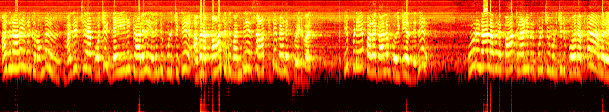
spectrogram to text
அதனால இவருக்கு ரொம்ப மகிழ்ச்சியா போச்சு. டெய்லி காலையில எழுந்து குளிச்சுட்டு அவரை பார்த்துட்டு வந்து சாப்பிட்டுட்டு வேலைக்கு போயிடுவார். இப்படியே பல காலம் போயிட்டே இருந்தது. ஒரு நாள் அவரை பார்க்கலான்னு இவர் குளிச்சு முடிச்சுட்டு போறப்ப அவர்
